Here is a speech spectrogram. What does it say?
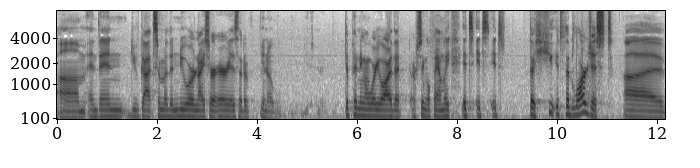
Um, and then you've got some of the newer, nicer areas that have, you know, depending on where you are, that are single family. It's it's it's the hu- it's the largest uh,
